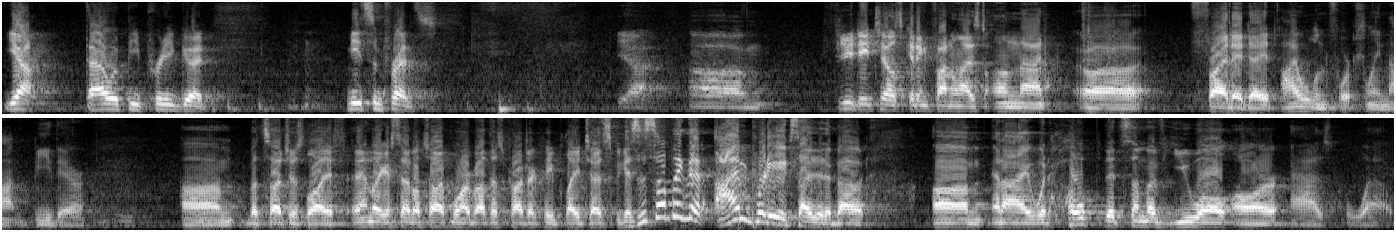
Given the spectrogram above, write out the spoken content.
yeah, that would be pretty good. Meet some friends. Yeah. Um, few details getting finalized on that uh, Friday date. I will unfortunately not be there. Um, but such is life. And like I said, I'll talk more about this Project P playtest because it's something that I'm pretty excited about. Um, and I would hope that some of you all are as well.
